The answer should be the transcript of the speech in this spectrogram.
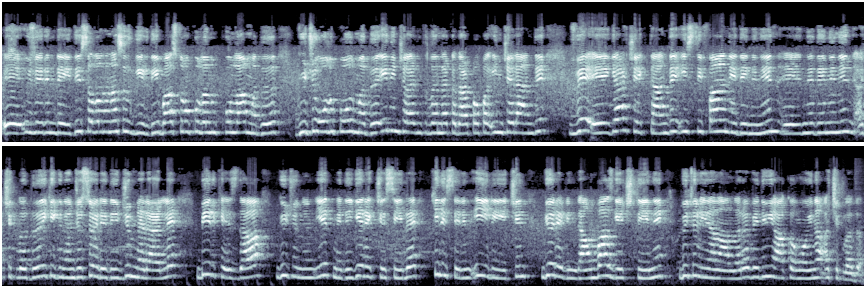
e, üzerindeydi. Salona nasıl girdiği, baston kullanıp kullanmadığı, gücü olup olmadığı en ince ayrıntılarına kadar Papa incelendi ve e, gerçekten de istifa nedeninin e, nedeninin açıkladığı iki gün önce söylediği cümlelerle bir kez daha gücünün yetmediği gerekçesiyle kilisenin iyiliği için görevinden vazgeçtiğini bütün inananlara ve dünya kamuoyuna açıkladı.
